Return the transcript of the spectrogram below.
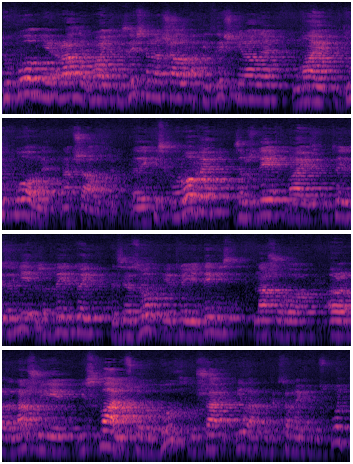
духовні рани мають фізичне начало, а фізичні рани мають духовне начало. Е, Якісь хвороби завжди мають завжди той зв'язок і той єдиність нашого, е, нашої єства людського дух, душа і тіла, так само як і Господь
